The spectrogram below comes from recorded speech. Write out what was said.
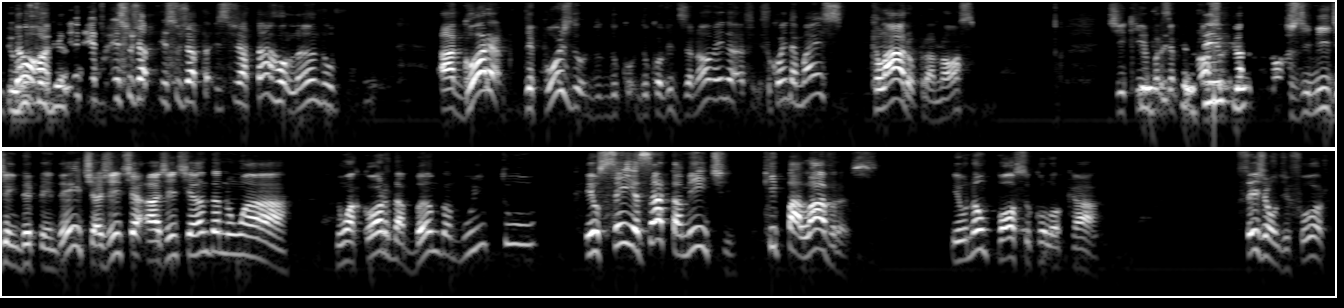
Então, fazer... isso, já isso já isso já está rolando. Agora, depois do, do, do Covid-19, ainda ficou ainda mais claro para nós de que, por exemplo, nós de mídia independente, a gente, a gente anda numa numa corda bamba muito. Eu sei exatamente que palavras eu não posso colocar, seja onde for,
